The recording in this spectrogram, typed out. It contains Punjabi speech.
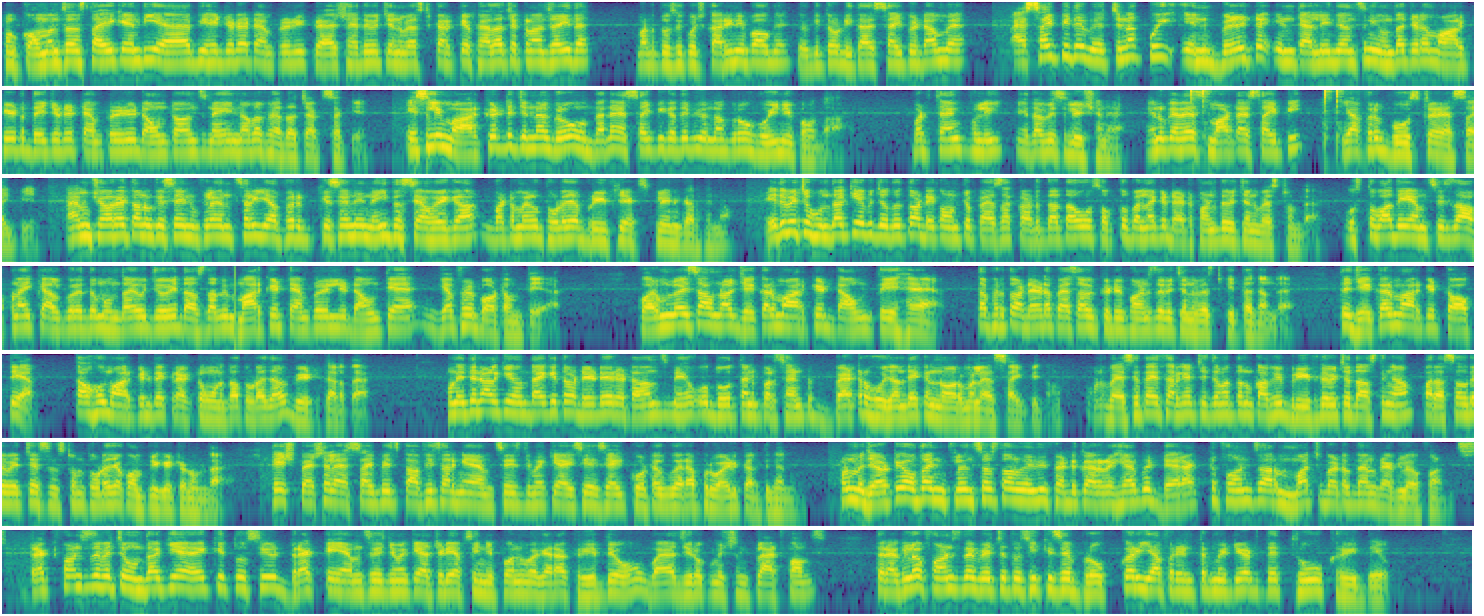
ਹੁਣ ਕਾਮਨ ਸੈਂਸ ਤਾਂ ਇਹ ਕਹਿੰਦੀ ਹੈ ਵੀ ਇਹ ਜਿਹੜਾ ਟੈਂਪਰੇਰੀ ਕ੍ਰੈਸ਼ ਹੈ ਇਹਦੇ ਵਿੱਚ ਇਨਵੈਸਟ ਕਰਕੇ ਫਾਇਦਾ ਚੱਕਣਾ ਚਾਹੀਦਾ ਬਟ ਤੁਸੀਂ ਕੁਝ ਕਰ ਹੀ ਨਹੀਂ ਪਾਓਗੇ ਕਿਉਂਕਿ ਤੁਹਾਡੀ ਤਾਂ SIP ਡਮ ਹੈ SIP ਦੇ ਵਿੱਚ ਨਾ ਕੋਈ ਇਨਬਿਲਟ ਇੰਟੈਲੀਜੈਂਸ ਨਹੀਂ ਹੁੰਦਾ ਜਿਹੜਾ ਮਾਰਕੀਟ ਦੇ ਜਿਹੜੇ ਟੈਂਪਰੇਰੀ ਡਾਊਨਟਰਨਸ ਨੇ ਇਹਨਾਂ ਦਾ ਫਾਇਦਾ ਚੱਕ ਸਕੇ। ਇਸ ਲਈ ਮਾਰਕੀਟ ਜਿੰਨਾ ਗਰੋ ਹੁੰਦਾ ਨਾ SIP ਕਦੇ ਵੀ ਉਹਨਾਂ ਗਰੋ ਹੋ ਹੀ ਨਹੀਂ ਪਾਉਂਦਾ। ਬਟ ਥੈਂਕਫੁਲੀ ਇਹਦਾ ਵੀ ਸੋਲੂਸ਼ਨ ਹੈ। ਇਹਨੂੰ ਕਹਿੰਦੇ ਸਮਾਰਟ SIP ਜਾਂ ਫਿਰ ਬੂਸਟਰ SIP ਆਮ ਸ਼ੋਰ ਹੈ ਤੁਹਾਨੂੰ ਕਿਸੇ ਇਨਫਲੂਐਂਸਰ ਜਾਂ ਫਿਰ ਕਿਸੇ ਨੇ ਨਹੀਂ ਦੱਸਿਆ ਹੋਵੇਗਾ ਬਟ ਮੈਨੂੰ ਥੋੜਾ ਜਿਹਾ ਬਰੀਫਲੀ ਐਕਸਪਲੇਨ ਕਰ ਦਿੰਦਾ। ਇਹਦੇ ਵਿੱਚ ਹੁੰਦਾ ਕੀ ਹੈ ਜਦੋਂ ਤੁਹਾਡੇ ਅਕਾਊਂਟ 'ਚੋਂ ਪੈਸਾ ਕੱਢਦਾ ਤਾਂ ਉਹ ਸਭ ਤੋਂ ਪਹਿਲਾਂ ਇੱਕ ਡੈਟ ਫੰਡ ਦੇ ਵਿੱਚ ਇਨਵੈਸਟ ਹੁੰਦਾ ਉਸ ਤੋਂ ਬਾਅਦ AMCs ਦਾ ਆਪਣਾ ਇੱਕ ਐਲਗੋਰਿਦਮ ਹੁੰਦਾ ਹੈ, ਜੋ ਇਹ ਦੱਸਦਾ ਵੀ ਮਾਰਕੀਟ ਟੈਂਪਰੇਰੀਲੀ ਡਾਊਨ ਤੇ ਹੈ ਜਾਂ ਫਿਰ ਬਾਟਮ ਤੇ ਹੈ। ਫਾਰਮੂਲਾ ਹਿਸਾਬ ਨਾਲ ਜੇਕਰ ਮਾਰਕੀਟ ਡਾਊਨ ਤੇ ਹੈ, ਤਾਂ ਫਿਰ ਤੁਹਾਡਾ ਜਿਹੜਾ ਪੈਸਾ ਇਕੁਇਟੀ ਫੰਡਸ ਦੇ ਵਿੱਚ ਇਨਵੈਸਟ ਕੀਤਾ ਜਾਂਦਾ ਹੈ। ਤੇ ਜੇਕਰ ਮਾਰਕੀਟ ਟੌਪ ਤੇ ਆ ਤਾਂ ਉਹ ਮਾਰਕੀਟ ਦੇ ਕਰੈਕਟ ਹੋਣ ਦਾ ਥੋੜਾ ਜਿਹਾ ਵੇਟ ਕਰਦਾ ਹੈ। ਹੁਣ ਇਹਦੇ ਨਾਲ ਕੀ ਹੁੰਦਾ ਹੈ ਕਿ ਤੁਹਾਡੇ ਜਿਹੜੇ ਰਿਟਰਨਸ ਨੇ, ਉਹ 2-3% ਬੈਟਰ ਹੋ ਜਾਂਦੇ ਇੱਕ ਨਾਰਮਲ ਐਸਆਈਪੀ ਤੋਂ। ਹੁਣ ਵੈਸੇ ਤਾਂ ਇਹ ਸਾਰੀਆਂ ਚੀਜ਼ਾਂ ਮੈਂ ਤੁਹਾਨੂੰ ਕਾਫੀ ਬਰੀਫ ਦੇ ਵਿੱਚ ਦੱਸਦੀਆਂ ਪਰ ਅਸਲ ਦੇ ਵਿੱਚ ਇਹ ਸਿਸਟਮ ਥੋੜਾ ਜਿਹਾ ਕੰਪਲਿਕੇਟਡ ਹੁੰਦਾ ਹੈ। ਤੇ ਸਪੈਸ਼ਲ ਐਸਆਈਪੀਜ਼ ਕਾਫੀ ਸਾਰੀਆਂ ਐਮਸੀਜ਼ ਜਿਵੇਂ ਕਿ ਆਈਸੀਆਈਸੀਆਈ ਕੋਟਕ ਵਗੈਰਾ ਪ੍ਰੋਵਾਈਡ ਕਰਦੀਆਂ ਨੇ। ਹੁਣ ਮੈਜੋਰਟੀ ਆਫ ਦਾ ਇਨਫਲੂਐਂਸਰਸ ਤੁਹਾਨੂੰ ਇਹ ਵੀ ਫੈਡ ਕਰ ਰਹੇ ਆ ਵੀ direct funds are much better than regular funds direct funds ਦੇ ਵਿੱਚ ਹੁੰਦਾ ਕੀ ਹੈ ਕਿ ਤੁਸੀਂ ਡਾਇਰੈਕਟ ਏਐਮਸੀ ਜਿਵੇਂ ਕਿ ਐਚਡੀਐਫਸੀ ਨਿਪਨ ਵਗੈਰਾ ਖਰੀਦਦੇ ਹੋ ਵਾਇਆ ਜ਼ੀਰੋ ਕਮਿਸ਼ਨ ਪਲੇਟਫਾਰਮਸ ਤੇ ਰੈਗੂਲਰ ਫੰਡਸ ਦੇ ਵਿੱਚ ਤੁਸੀਂ ਕਿਸੇ ਬ੍ਰੋਕਰ ਜਾਂ ਫਿਰ ਇੰਟਰਮੀਡੀਏਟ ਦੇ ਥਰੂ ਖਰੀਦਦੇ ਹੋ।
